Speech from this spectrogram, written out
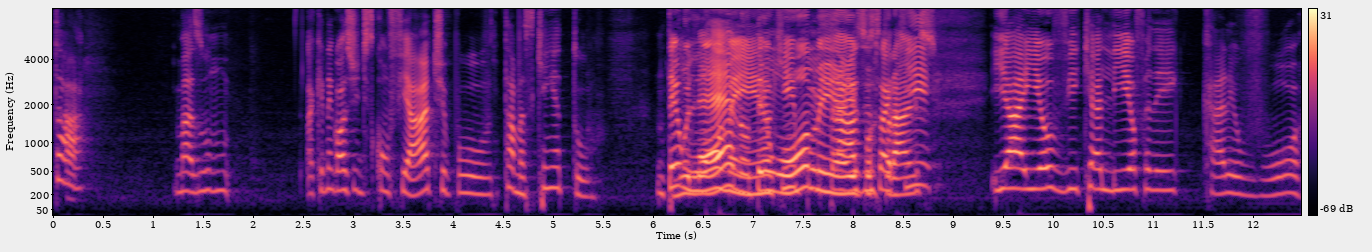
Tá. Mas um, aquele negócio de desconfiar, tipo, tá, mas quem é tu? Não tem Mulher, um homem não tem um homem por aí trás por disso trás. aqui. E aí eu vi que ali eu falei, cara, eu vou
